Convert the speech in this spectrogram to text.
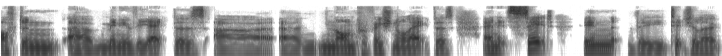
often, uh, many of the actors are uh, non professional actors, and it's set in the titular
